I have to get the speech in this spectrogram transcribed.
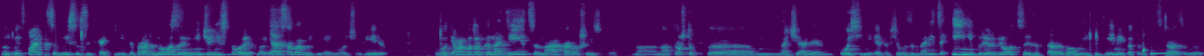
он быть пальцы высосать какие-то прогнозы, мне ничего не стоит, но я сама в них не, не очень верю. Вот, я могу только надеяться на хороший исход, на, на то, что к э, начале осени это все возобновится и не прервется из-за второй волны эпидемии, которую предсказывают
